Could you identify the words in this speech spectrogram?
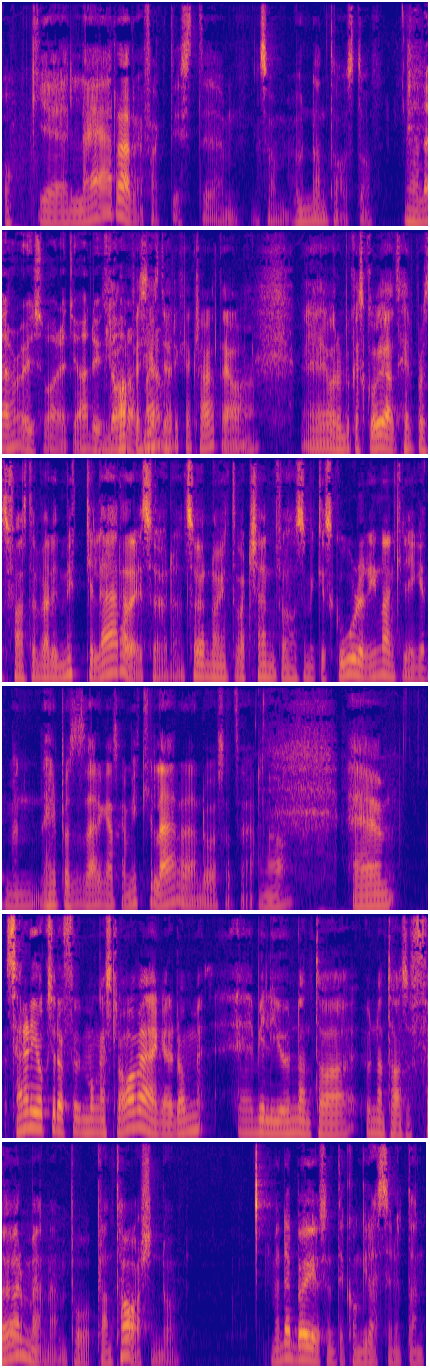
och eh, lärare faktiskt. Eh, som undantas då. Ja, där har du ju svaret. Jag hade ju klarat Ja, precis. med Det hade klarat det, ja. ja. Och de brukar skoja att helt plötsligt fanns det väldigt mycket lärare i Södern. Södern har ju inte varit känd för att ha så mycket skolor innan kriget. Men helt plötsligt är det ganska mycket lärare ändå, så att säga. Ja. Sen är det ju också då för många slavägare. De eh, vill ju undanta, undanta sig förmännen på plantagen då. Men det böjer sig inte kongressen utan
